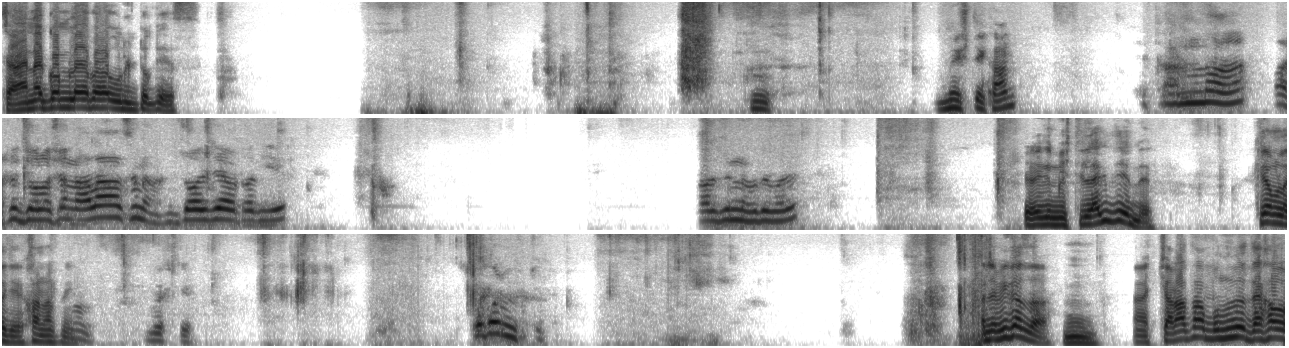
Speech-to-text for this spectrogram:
চায়না কমলা আবার উল্টো কেস মিষ্টি খান। কারণ না পাশে জলাশয় নালা আছে না জল যায় ওটা দিয়ে। তার জন্য হতে পারে। এটা কি মিষ্টি লাগছে এদের? কিরম লাগে? খান আপনি। মিষ্টি। সুপার মিষ্টি। আচ্ছা বিকাশ দা হুম। আহ, চারাটা বন্ধুদের দেখাবো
